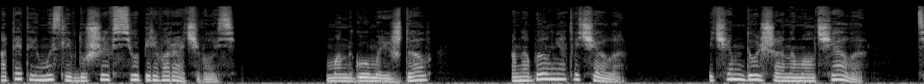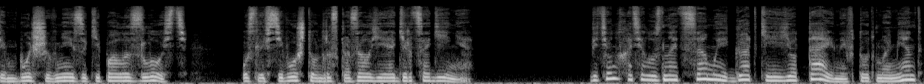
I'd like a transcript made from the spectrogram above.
От этой мысли в душе все переворачивалось. Монгомери ждал, Аннабелл не отвечала — и чем дольше она молчала, тем больше в ней закипала злость после всего, что он рассказал ей о герцогине. Ведь он хотел узнать самые гадкие ее тайны в тот момент,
